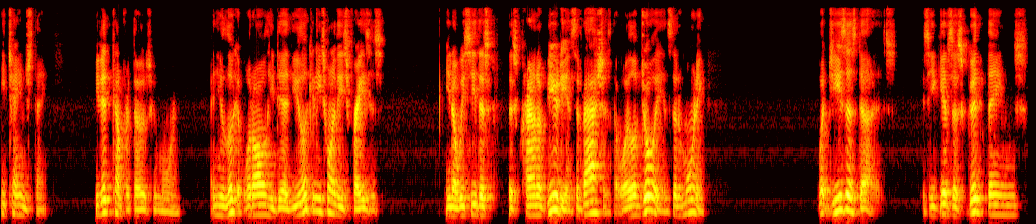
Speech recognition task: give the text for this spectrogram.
he changed things. He did comfort those who mourn and you look at what all he did, you look at each one of these phrases. You know, we see this this crown of beauty instead of ashes, the oil of joy instead of mourning. What Jesus does is he gives us good things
